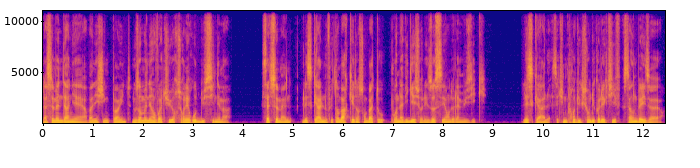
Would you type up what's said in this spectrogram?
La semaine dernière, Vanishing Point nous emmenait en voiture sur les routes du cinéma. Cette semaine, l'escale nous fait embarquer dans son bateau pour naviguer sur les océans de la musique. L'escale, c'est une production du collectif Soundbazer.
